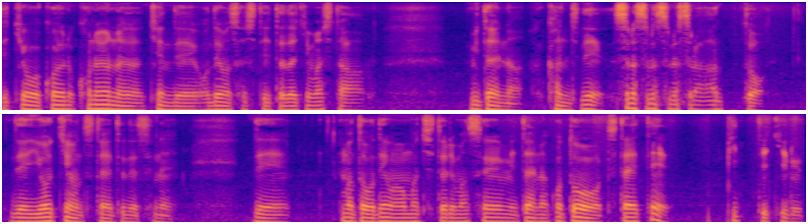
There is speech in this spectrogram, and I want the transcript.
で、今日はこういう、このような件でお電話させていただきました。みたいな感じで、スラスラスラスラっと、で、要件を伝えてですね、で、またお電話お待ちしております、みたいなことを伝えて、ピッて切るっていう。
